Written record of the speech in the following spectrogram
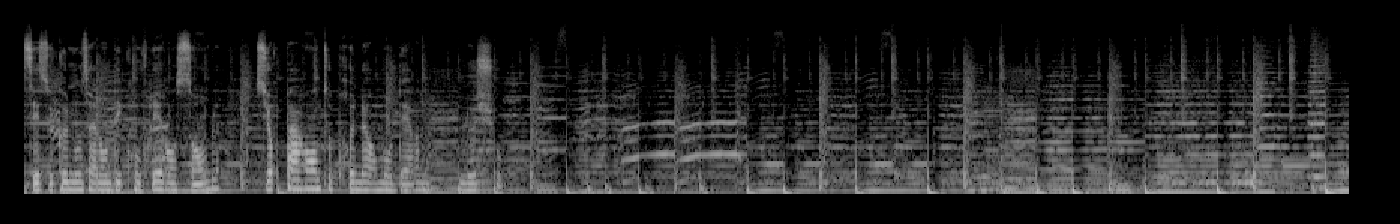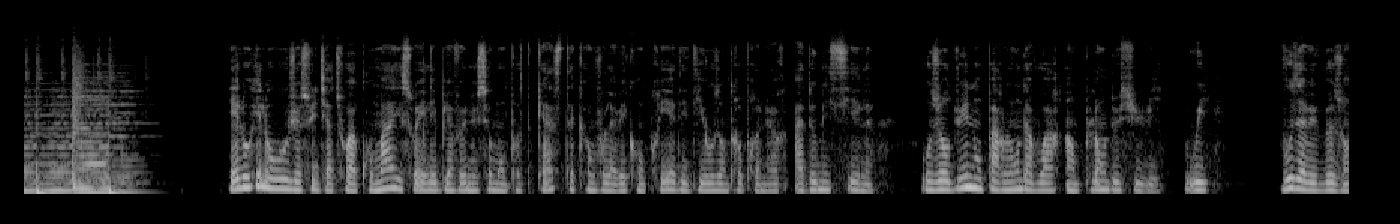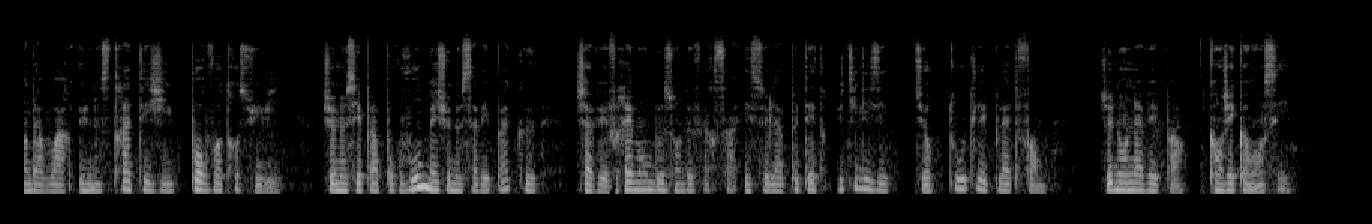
C'est ce que nous allons découvrir ensemble sur Parentepreneur moderne, le show. Hello, hello, je suis Diatou Akuma et soyez les bienvenus sur mon podcast, comme vous l'avez compris, est dédié aux entrepreneurs à domicile. Aujourd'hui, nous parlons d'avoir un plan de suivi. Oui, vous avez besoin d'avoir une stratégie pour votre suivi. Je ne sais pas pour vous, mais je ne savais pas que j'avais vraiment besoin de faire ça et cela peut être utilisé sur toutes les plateformes. Je n'en avais pas quand j'ai commencé.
